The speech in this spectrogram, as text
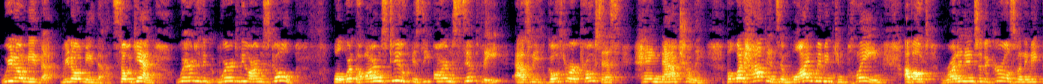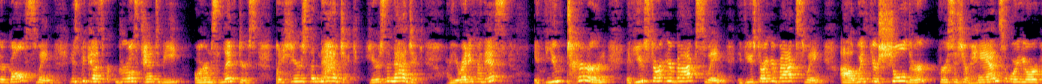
We don't need that. We don't need that. So again, where do the, where do the arms go? Well, what the arms do is the arms simply, as we go through our process, hang naturally. But what happens and why women complain about running into the girls when they make their golf swing is because girls tend to be arms lifters. But here's the magic. Here's the magic. Are you ready for this? If you turn, if you start your backswing, if you start your backswing uh, with your shoulder versus your hands or your,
